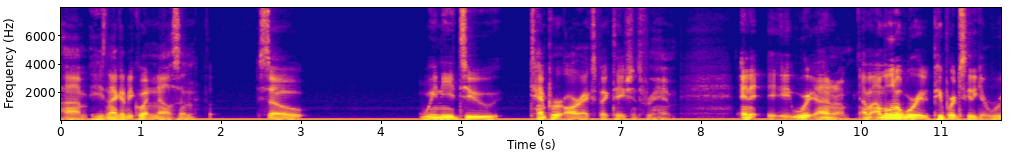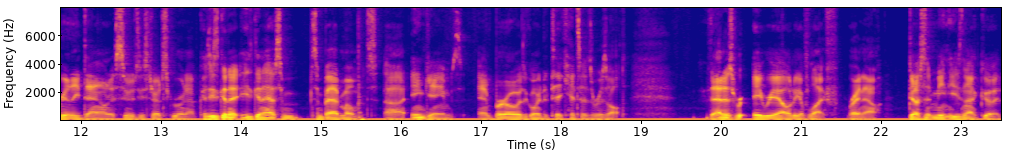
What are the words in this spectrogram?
Um, he's not going to be Quenton Nelson. So we need to temper our expectations for him. And it, it, we're, I don't know. I'm, I'm a little worried people are just going to get really down as soon as he starts screwing up because he's gonna he's gonna have some some bad moments uh, in games, and Burrow is going to take hits as a result. That is a reality of life right now. Doesn't mean he's not good,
